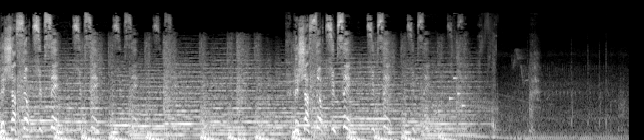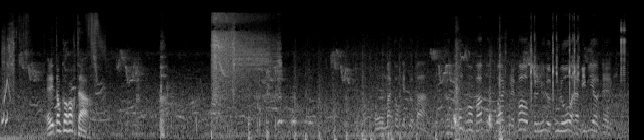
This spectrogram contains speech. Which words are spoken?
Les chasseurs de succès, succès, succès, succès. Les chasseurs de succès, succès, succès. Elle est encore en retard. On m'attend quelque part. Je ne comprends pas pourquoi je n'ai pas obtenu le boulot à la bibliothèque.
